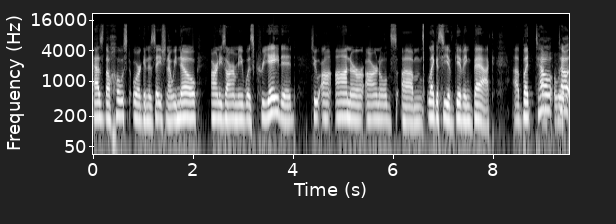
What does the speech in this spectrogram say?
as the host organization. Now, we know Arnie's Army was created to uh, honor Arnold's um, legacy of giving back. Uh, but tell, tell,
